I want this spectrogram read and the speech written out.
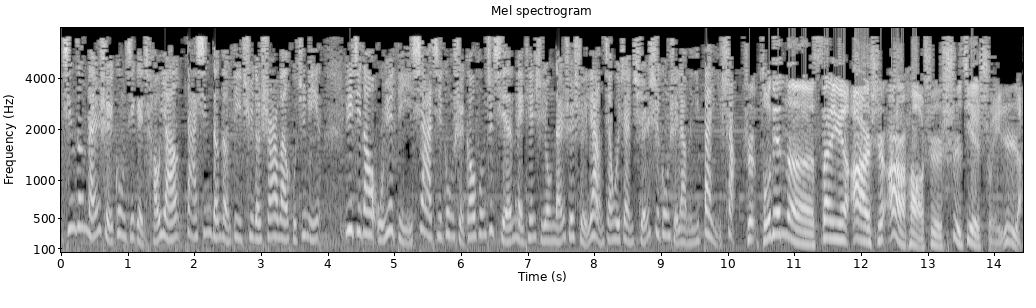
新增南水供给给朝阳、大兴等等地区的十二万户居民。预计到五月底夏季供水高峰之前，每天取用南水水量将会占全市供水量的一半以上。是昨天呢，三月二十二号是世界水日啊。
